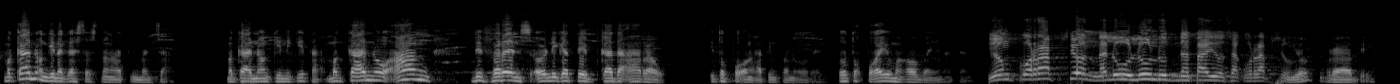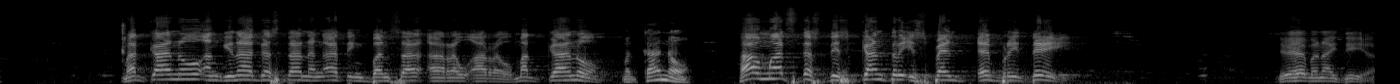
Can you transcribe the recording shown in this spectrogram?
Magkano ang ginagastos ng ating bansa? Magkano ang kinikita? Magkano ang difference or negative kada araw? Ito po ang ating panoorin. Tutok po kayo, mga kababayan natin. Yung corruption, nalulunod na tayo sa corruption. Yo, grabe. Magkano ang ginagasta ng ating bansa araw-araw? Magkano? Magkano? How much does this country spend every day? Do you have an idea?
